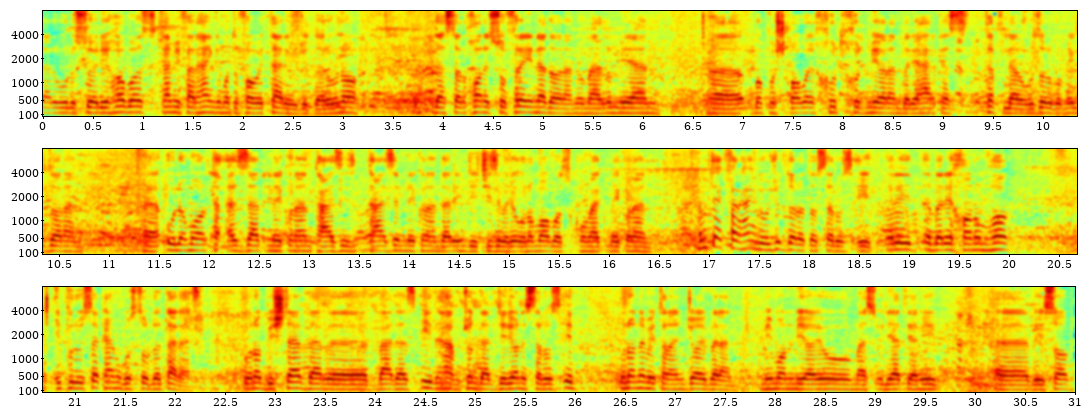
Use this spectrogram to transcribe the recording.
در ولسوالی ها باز کمی فرهنگ متفاوت تری وجود داره. اونا دسترخوان سفره ندارن. و مردم میان با پشقابای خورد خورد میارن برای هر کس طفل و بزرگ رو می‌گذارن. علما رو می‌کنن تعظیم می‌کنن در اینجا چیزی برای علما باز کمک می‌کنن. همین یک فرهنگ وجود داره تا سر روز عید. برای برای خانم ها این پروسه کمی گسترده تر است. اونا بیشتر در بعد از عید هم چون در جریان سر روز عید اونا نمی‌تونن جای برن. میمان میای و مسئولیت یعنی به حساب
